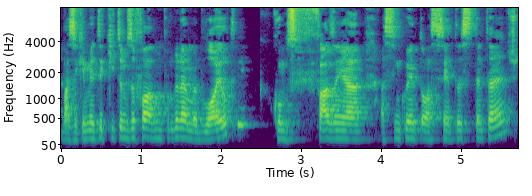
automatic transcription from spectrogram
basicamente, aqui estamos a falar de um programa de loyalty como se fazem há, há 50 ou há 60, 70 anos,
